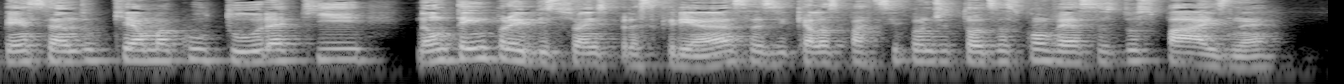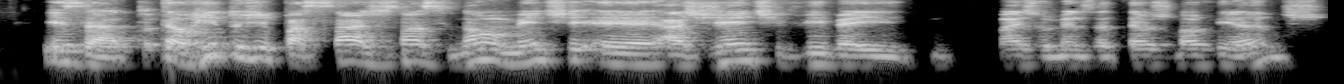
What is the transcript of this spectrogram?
pensando que é uma cultura que não tem proibições para as crianças e que elas participam de todas as conversas dos pais, né? Exato. Então, ritos de passagem são assim, normalmente é, a gente vive aí mais ou menos até os nove anos,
